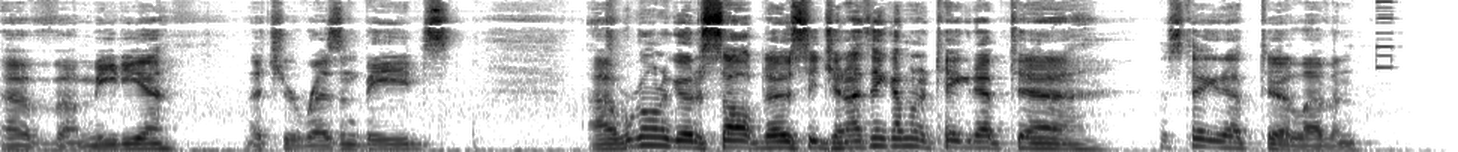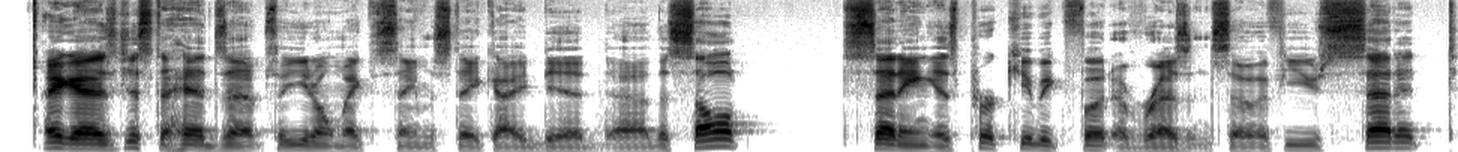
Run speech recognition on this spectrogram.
of uh, media. That's your resin beads. Uh, we're going to go to salt dosage, and I think I'm going to take it up to, let's take it up to 11. Hey guys, just a heads up so you don't make the same mistake I did. the salt setting is per cubic foot of resin. So if you set it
